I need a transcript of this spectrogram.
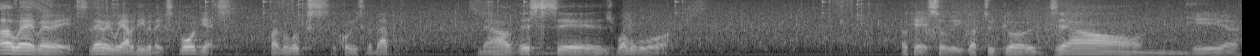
Oh, wait, wait, wait. It's there we haven't even explored yet. By the looks, according to the map. Now, this is... Whoa, whoa, whoa. Okay, so we got to go down here.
